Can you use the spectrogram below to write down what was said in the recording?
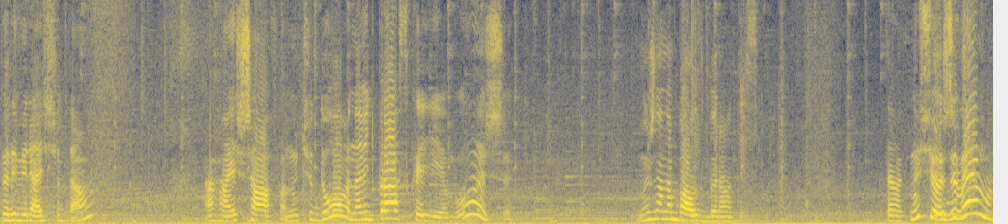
Перевіряй, що там. Ага, і шафа. Ну чудово, навіть праска є, боже. Можна на бал збиратись. Так, ну що, живемо?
